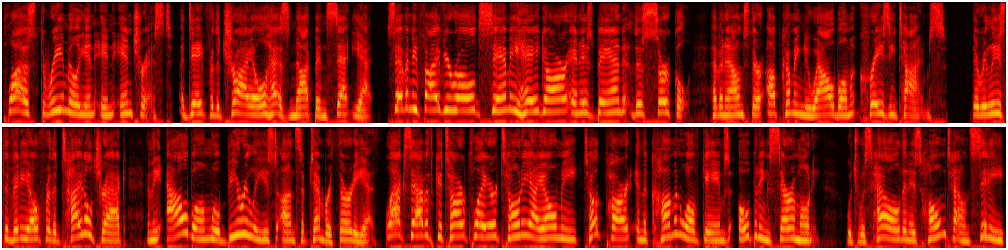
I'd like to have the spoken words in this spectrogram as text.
plus 3 million in interest. A date for the trial has not been set yet. 75-year-old Sammy Hagar and his band The Circle have announced their upcoming new album Crazy Times. They released the video for the title track, and the album will be released on September 30th. Black Sabbath guitar player Tony Iommi took part in the Commonwealth Games opening ceremony, which was held in his hometown city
